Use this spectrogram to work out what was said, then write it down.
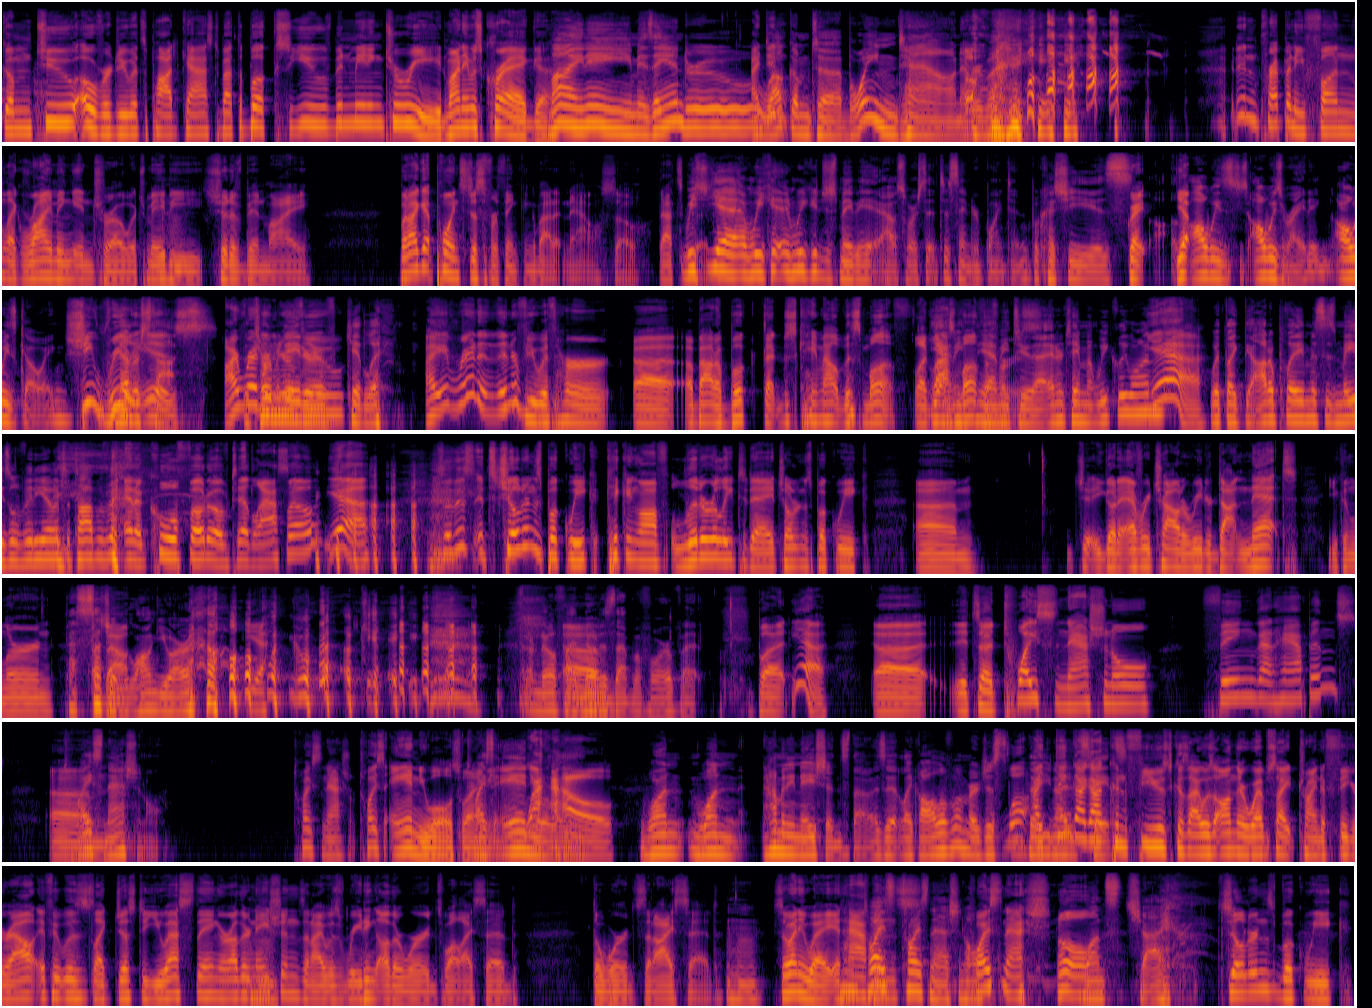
Welcome to Overdue. It's a podcast about the books you've been meaning to read. My name is Craig. My name is Andrew. I didn't- Welcome to Boyntown, oh. everybody. I didn't prep any fun, like, rhyming intro, which maybe uh-huh. should have been my. But I get points just for thinking about it now, so that's we good. yeah, and we could and we could just maybe outsource it to Sandra Boynton because she is Great. Yep. always she's always writing, always going. She really Never is. stops. I read an Terminator interview. of. I read an interview with her uh, about a book that just came out this month, like Yeah, last me, month. Yeah, me hers. too. That Entertainment Weekly one. Yeah. with like the autoplay Mrs. Maisel video at the top of it. and a cool photo of Ted Lasso. Yeah. so this it's Children's Book Week kicking off literally today. Children's Book Week. Um, you go to everychildareader.net. You can learn. That's such about- a long URL. Yeah. Like, okay. I don't know if I Um, noticed that before, but But yeah, uh, it's a twice national thing that happens. Um, twice national. twice national, twice annual is what Twice I mean. annually. Wow. One one how many nations though? Is it like all of them or just Well, I United think I got States? confused because I was on their website trying to figure out if it was like just a U.S. thing or other Mhm. nations, and I was reading other words while I said the words that I said. Mhm. So anyway, it Mm, happens twice twice national. twice national once shy. Children's Book Week,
